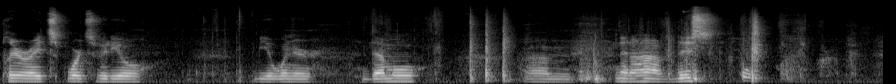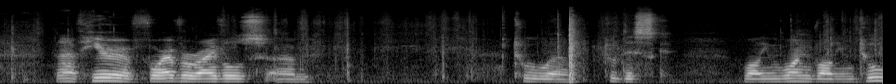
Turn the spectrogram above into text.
Playwright Sports Video. Be a winner demo. Um, then I have this. Oh, I have here Forever Rivals. Um, two, uh, two disc. Volume 1, Volume 2.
